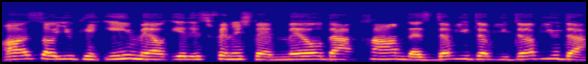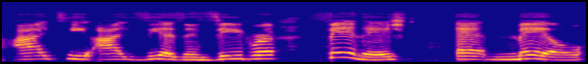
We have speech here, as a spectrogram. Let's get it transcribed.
Also, you can email it is finished at mail.com. That's www.itiz as in zebra finished at mail.com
